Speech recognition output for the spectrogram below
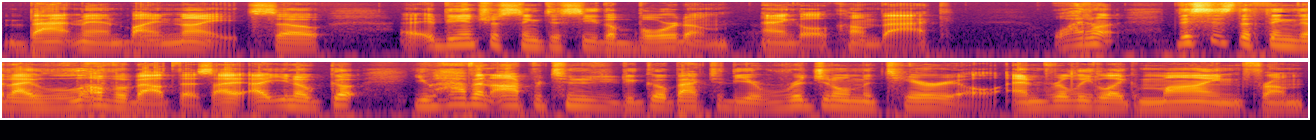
Batman by night. So uh, it'd be interesting to see the boredom angle come back why don't this is the thing that I love about this. I, I, you know go you have an opportunity to go back to the original material and really like mine from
